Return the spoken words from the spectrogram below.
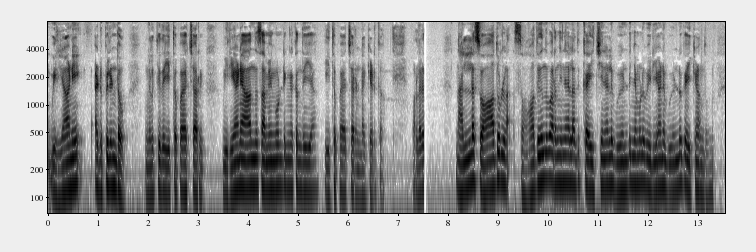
ബിരിയാണി അടുപ്പിലുണ്ടോ? നിങ്ങൾക്ക് ഇത് ഈത്തപ്പഴച്ചാർ ബിരിയാണി ആകുന്ന സമയം കൊണ്ട് നിങ്ങൾക്ക് എന്ത് ചെയ്യുക ഈത്തപ്പഴച്ചാർ ഉണ്ടാക്കിയെടുക്കുക വളരെ നല്ല സ്വാദുള്ള സ്വാദ് എന്ന് പറഞ്ഞു കഴിഞ്ഞാൽ അത് കഴിച്ചു കഴിഞ്ഞാൽ വീണ്ടും നമ്മൾ ബിരിയാണി വീണ്ടും കഴിക്കണം തോന്നും.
